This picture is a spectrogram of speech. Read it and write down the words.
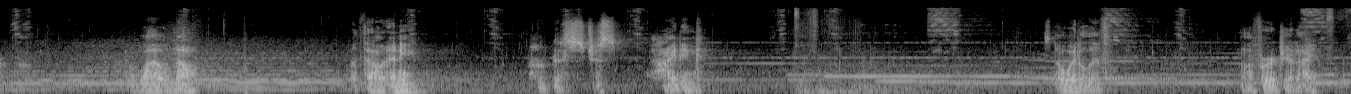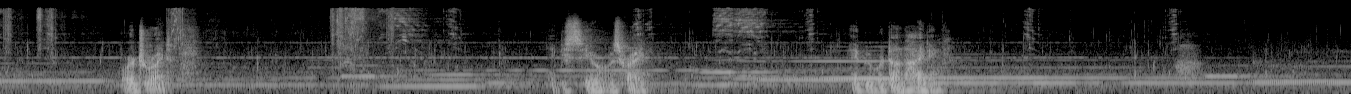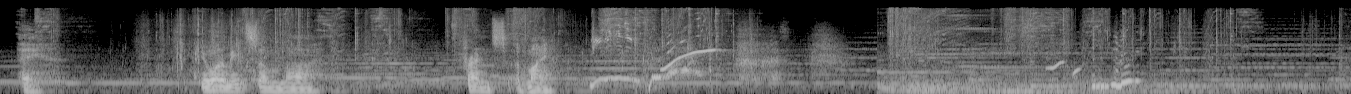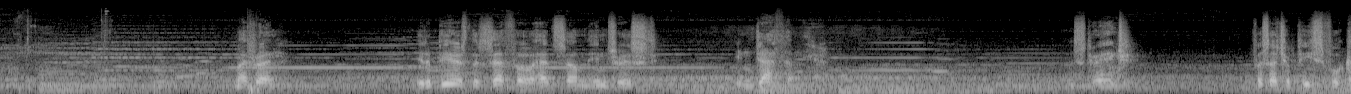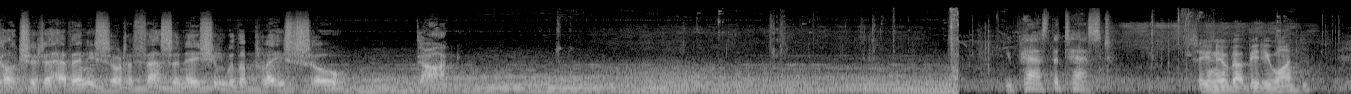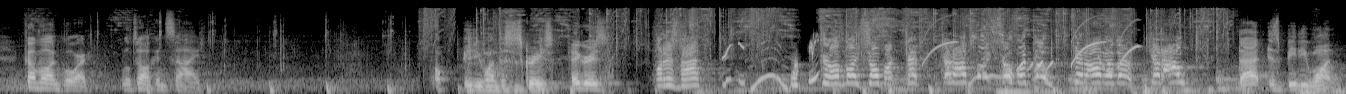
a while now. Without any purpose, just hiding. There's no way to live. Not for a Jedi. Or a droid. Maybe Cere was right. Maybe we're done hiding. Hey, you want to meet some, uh, friends of mine? My friend, it appears the Zeffo had some interest in Dathomir. Strange. For such a peaceful culture to have any sort of fascination with a place so dark. You passed the test. So you knew about BD-1? Come on board. We'll talk inside. Oh, BD-1, this is Greez. Hey, Greez. What is that? Get off my sofa! Get, get off my sofa! Don't! Get out of there! Get out! That is BD-1.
